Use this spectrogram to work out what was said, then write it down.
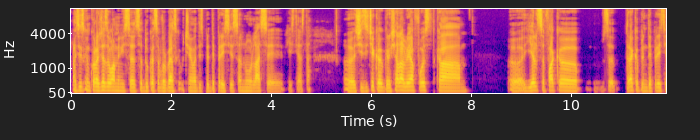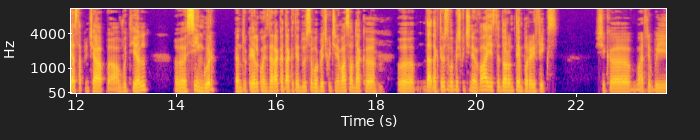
a zis că încurajează oamenii să, să ducă să vorbească cu cineva despre depresie, să nu lase chestia asta. Uh, și zice că greșeala lui a fost ca uh, el să facă, să treacă prin depresia asta, prin ce a, a avut el, uh, singur, pentru că el considera că dacă te duci să vorbești cu cineva sau dacă Mhm. Uh, da, dacă te duci să vorbești cu cineva, este doar un temporary fix. Și că ar trebui...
